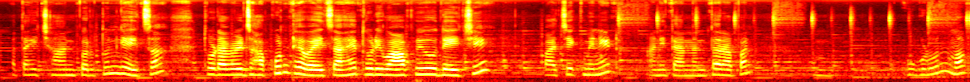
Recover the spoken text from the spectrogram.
आता हे छान परतून घ्यायचं. थोडा वेळ झाकून ठेवायचं आहे. थोडी वाफ येऊ द्यायची. पाच एक मिनिट. आणि त्यानंतर आपण उघडून मग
